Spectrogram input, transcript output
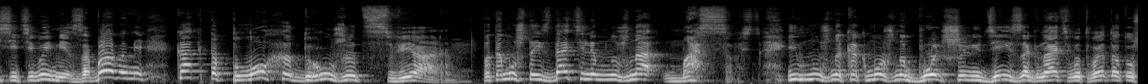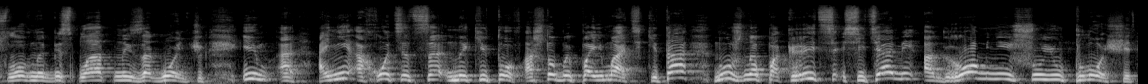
сетевыми забавами как-то плохо дружит с VR. Потому что издателям нужна массовость. Им нужно как можно больше людей загнать вот в этот условно бесплатный загончик. Им а, они охотятся на китов. А чтобы поймать кита, нужно покрыть сетями огромнейшую площадь.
